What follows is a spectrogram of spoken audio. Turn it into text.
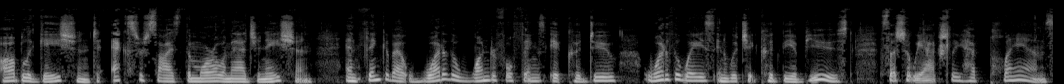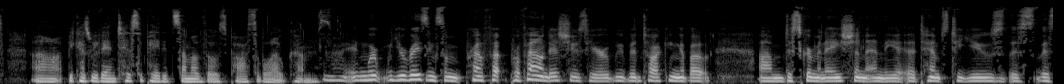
obligation to exercise the moral imagination and think about what are the wonderful things it could do, what are the ways in which it could be abused, such that we actually have plans uh, because we've anticipated some of those possible outcomes. And you're raising some prof- profound issues here. We've been talking about um, discrimination and the attempts to use this this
